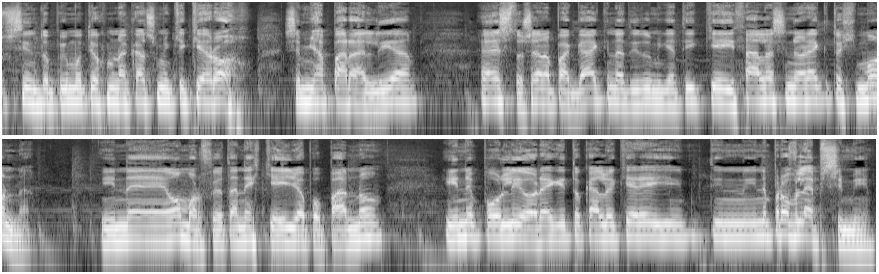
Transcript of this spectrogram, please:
συνειδητοποιούμε ότι έχουμε να κάτσουμε και καιρό σε μια παραλία. Έστω σε ένα παγκάκι να τη δούμε. Γιατί και η θάλασσα είναι ωραία και το χειμώνα. Είναι όμορφη όταν έχει και ήλιο από πάνω. Είναι πολύ ωραία γιατί το καλοκαίρι την- είναι προβλέψιμη.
